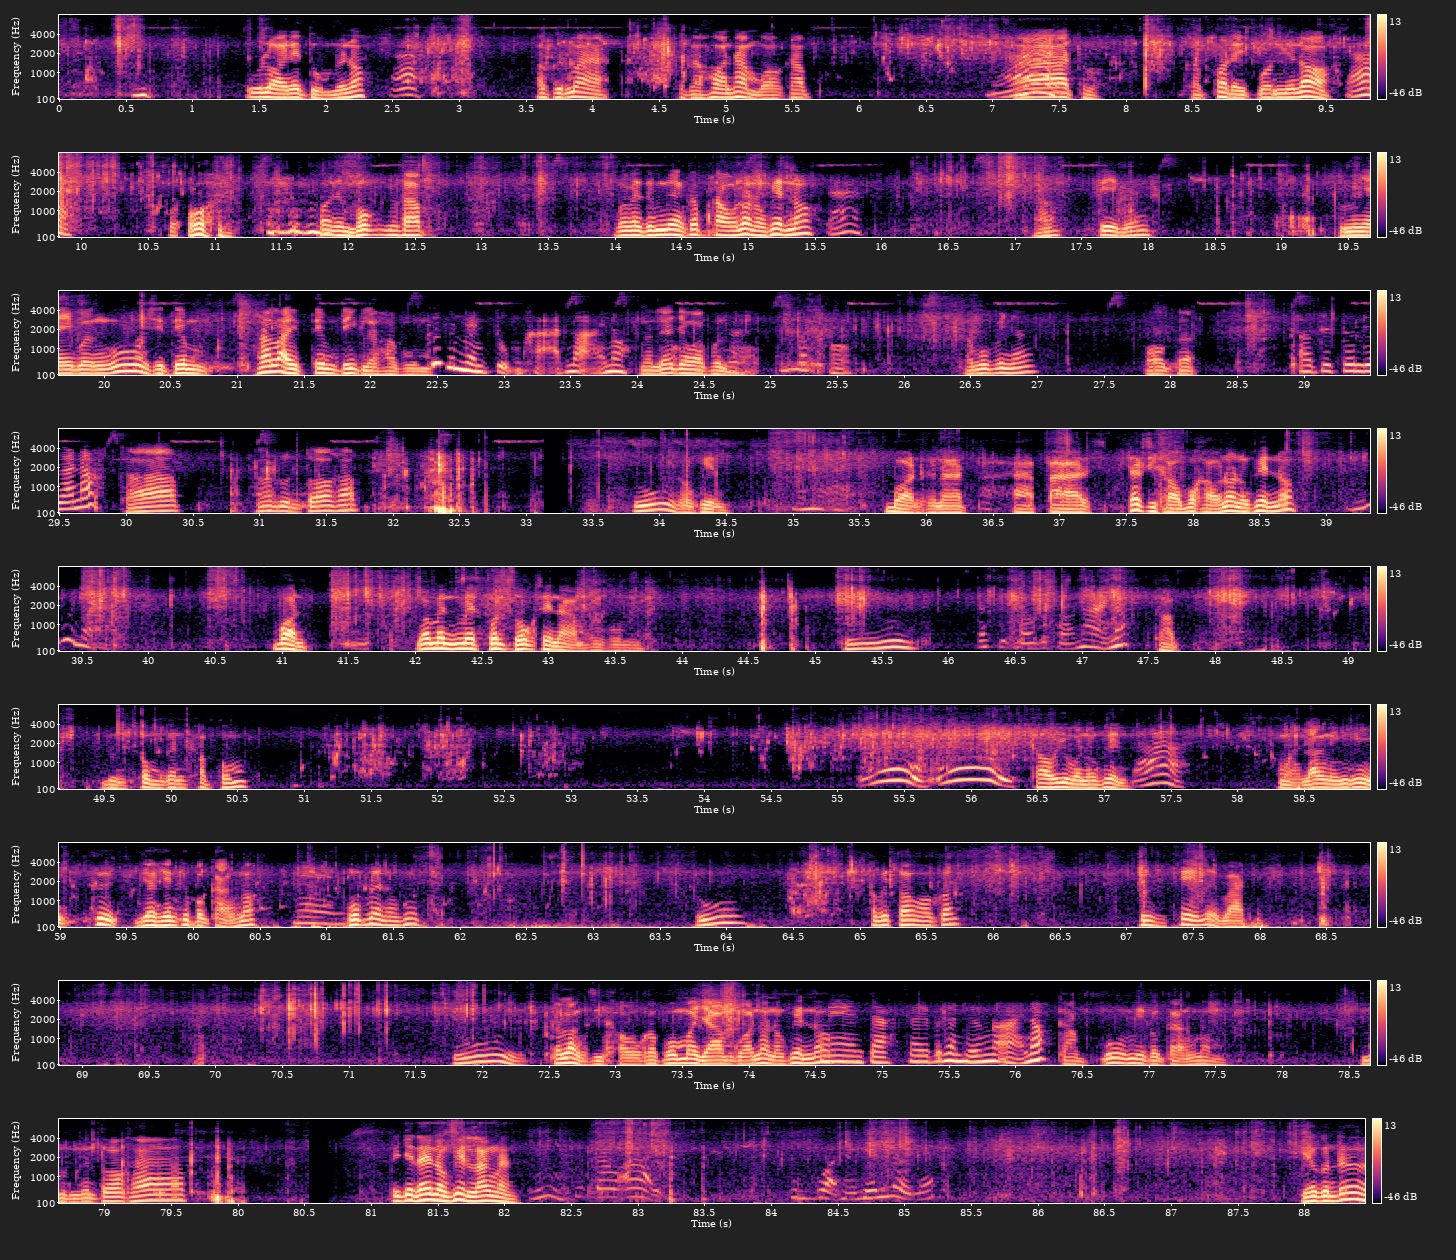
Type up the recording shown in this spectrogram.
อู้ลอยในตุ่มเลยเนาะจ้า เอาขึ้นมาแล้วก็ห้อนห้ามออกครับจ้าอ่าถูกกับพ่อได้ปนอยู่เนาะจ้า โอ้ยพ่อได้มกอยู่ครับว่าไปเต็มเนื่องกับเต่าเนาะน้องเพชรเนาะจ้าเอาเต้เบิ้งมีไงเบิ้งอู้สิเต็มห้าไร่เต็มติ๊กแล้วครับผมคือมันเป็นตุ่มขาดหน่อยเนาะนั่นแหละจังว่าเพิ่นออกลอกออกครับผมเป็นหยังออกก็เอาแต่ตัวเหลือเนาะครับเอารุ่นต่อครับอู้น้องเพชรเอามาอายบ่อนขนาดปลาปลาจักสีเขาบ่เขาเนาะน้องเพชรเนาะอู้น่ะ บ่อนว่ามันเม็ดฝนตกใส่น้ำครับผมอือจะสิเขาไปเขาหน่อยเนาะครับดุนชมกันครับผมอู้อู้ยเข้าอยู่บนน้องเพื่อนจ้าหมายล่างนี้มีคือเดี๋ยวเห็นคือปากกังเนาะแม่นมุบเลยน้องเพื่อนอู้เอาไปตองออกก่อนเออเท่เลยบาทนี่ อู้ยกำลังสีเขาครับผมมายามก่อนเนาะน้องเพื่อนเนาะแม่นจ้ะใส่ประทันเถิงหน่อยเนาะครับโอ้มีปากกังนำดุนกันต่อครับไปจะได้น้องเพื่อนล้างนั่นอืมคือเก้าอ้ายคุณบวชให้เห็นเลยเนี่ยเดี๋ยวกันเด้อ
